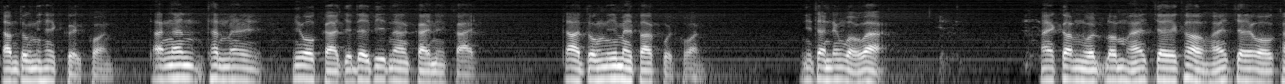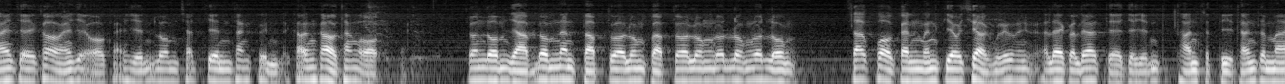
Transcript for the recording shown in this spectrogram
ทำตรงนี้ให้เกิดก่อน ถ้างั้นท่านไม่มีโอกาสจะได้พิจารณากายในกาย ถ้าตรงนี้ไม่ปรากฏก่อน นี่ท่านต้องบอกว่า ให้กำหนดลมหายใจเข้าหายใจออกหายใจเข้าหายใจออกให้เห็นลมชัดเจนทั้งขึ้นทั้งเข้าทั้งออก จนลมหยาบลมนั่นปรับตัวลงปรับตัวลงลดลงลดลงซักพอกันเหมือนเกี่ยวเชือกหรืออะไรก็แล้ว แต่จะเห็นฐานสติฐานสมา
